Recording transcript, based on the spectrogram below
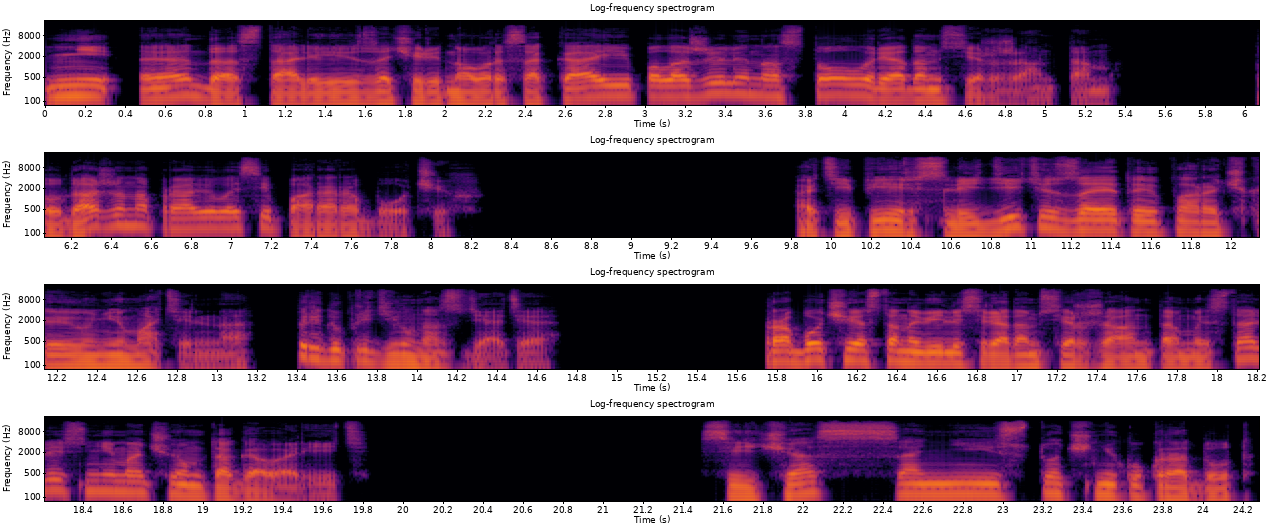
Ни-Э достали из очередного рысака и положили на стол рядом с сержантом. Туда же направилась и пара рабочих. «А теперь следите за этой парочкой внимательно», — предупредил нас дядя. Рабочие остановились рядом с сержантом и стали с ним о чем-то говорить. «Сейчас они источник украдут»,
